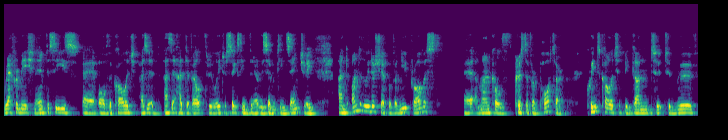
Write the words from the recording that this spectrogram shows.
Reformation emphases uh, of the college as it as it had developed through the later 16th and early 17th century, and under the leadership of a new provost, uh, a man called Christopher Potter, Queen's College had begun to to move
